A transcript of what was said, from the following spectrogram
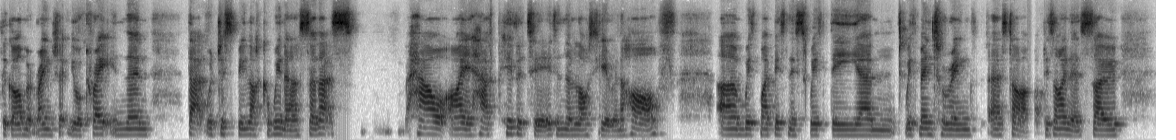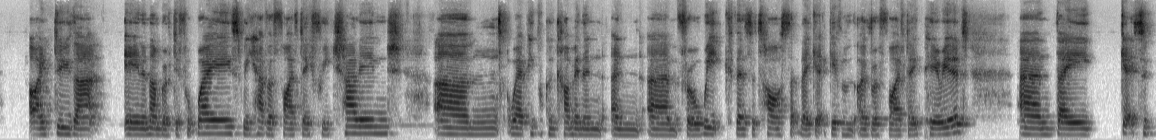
the garment range that you're creating, then that would just be like a winner. So that's how I have pivoted in the last year and a half um, with my business with the um, with mentoring uh, startup designers. So I do that in a number of different ways. We have a five day free challenge um, where people can come in and, and um, for a week, there's a task that they get given over a five day period. And they get to,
